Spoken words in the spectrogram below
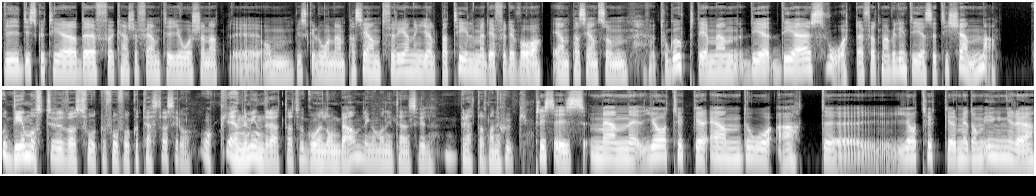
Vi diskuterade för kanske 5-10 år sedan att eh, om vi skulle ordna en patientförening, hjälpa till med det, för det var en patient som tog upp det. Men det, det är svårt därför att man vill inte ge sig till känna. Och det måste väl vara svårt att få folk att testa sig då? Och ännu mindre att, att gå en lång behandling om man inte ens vill berätta att man är sjuk. Precis, men jag tycker ändå att eh, jag tycker med de yngre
